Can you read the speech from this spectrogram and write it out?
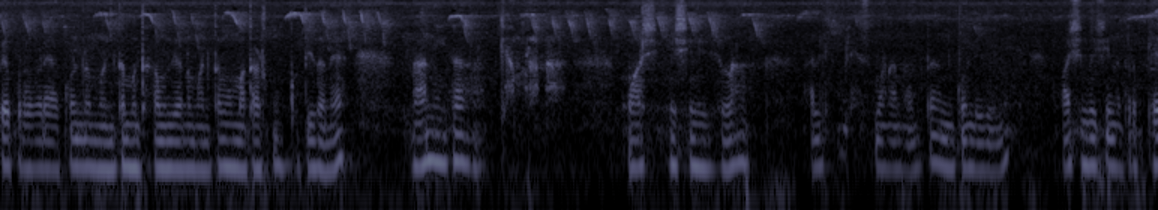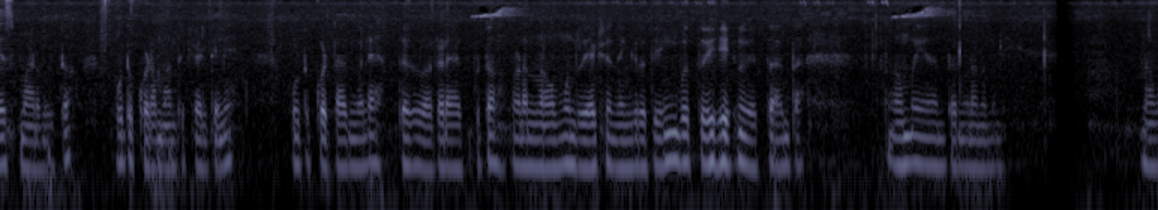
ಪೇಪರ್ ಒಳಗಡೆ ಹಾಕ್ಕೊಂಡು ನಮ್ಮ ಅಣ್ತಮ್ಮ ತಗೊಂಡು ನಮ್ಮ ಅಣ್ತಮ್ಮ ಮಾತಾಡ್ಕೊಂಡು ಕೂತಿದ್ದಾನೆ. ನಾನೀಗ ಕ್ಯಾಮ್ರಾನ ವಾಷಿಂಗ್ ಮಿಷಿನ್ ಇದೆಯಲ್ಲ, ಅಲ್ಲಿ ಪ್ಲೇಸ್ ಮಾಡೋಣ ಅಂತ ಅಂದ್ಕೊಂಡಿದ್ದೀನಿ ವಾಷಿಂಗ್ ಮಿಷಿನ್ ಹತ್ರ ಪ್ಲೇಸ್ ಮಾಡಿಬಿಟ್ಟು ಊಟಕ್ಕೆ ಕೊಡಮ್ಮ ಅಂತ ಕೇಳ್ತೀನಿ. ಊಟಕ್ಕೆ ಕೊಟ್ಟಾದ್ಮೇಲೆ ತೆಗೆದು ಹೊರಗಡೆ ಹಾಕ್ಬಿಟ್ಟು ನೋಡೋಣ ನಮ್ಮ ಅಮ್ಮನ ರಿಯಾಕ್ಷನ್ ಹೆಂಗಿರುತ್ತೆ, ಹೆಂಗೆ ಬತ್ತು ಏನು ಎತ್ತ ಅಂತ. ಅಮ್ಮ ಏನಂತ ನೋಡೋಣ ಬನ್ನಿ. ನಮ್ಮ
